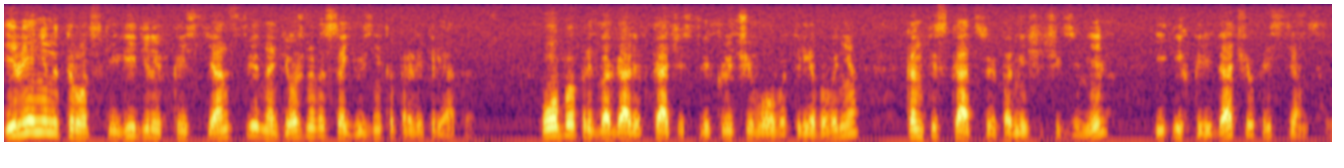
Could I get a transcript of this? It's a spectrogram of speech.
И Ленин и Троцкий видели в крестьянстве надежного союзника пролетариата. Оба предлагали в качестве ключевого требования конфискацию помещичьих земель и их передачу крестьянству.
